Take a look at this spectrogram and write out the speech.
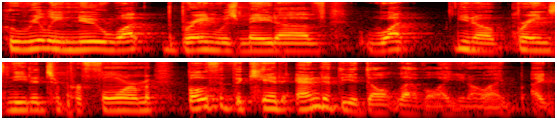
who really knew what the brain was made of, what you know brains needed to perform both at the kid and at the adult level. I, you know I, I,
